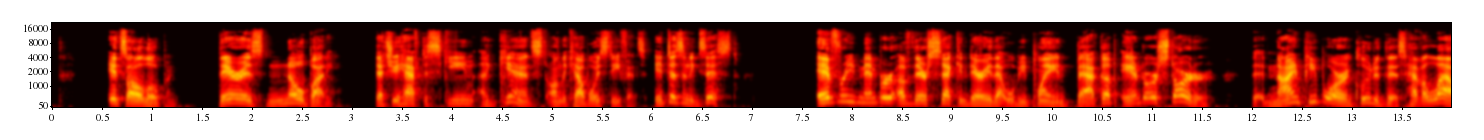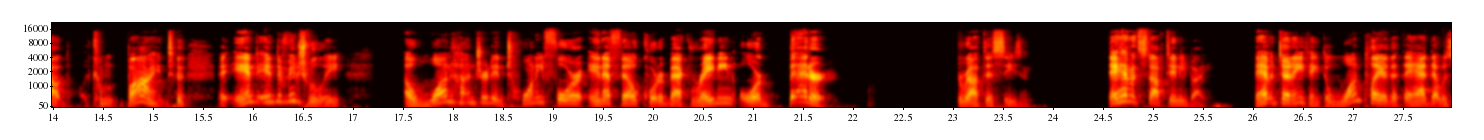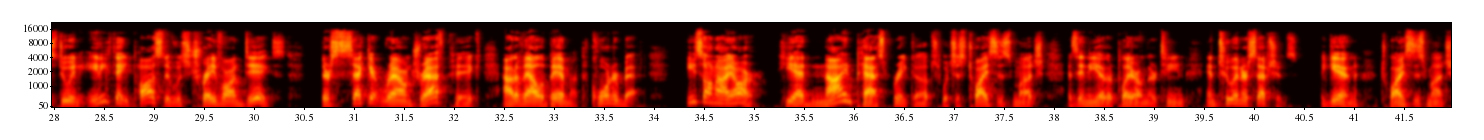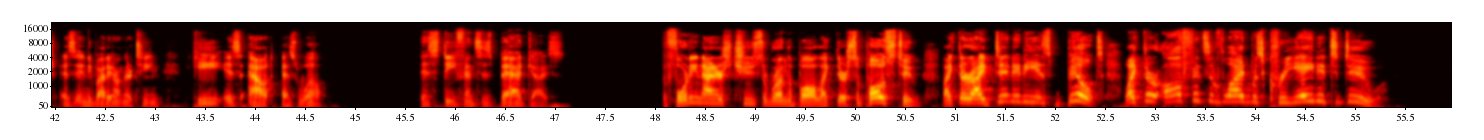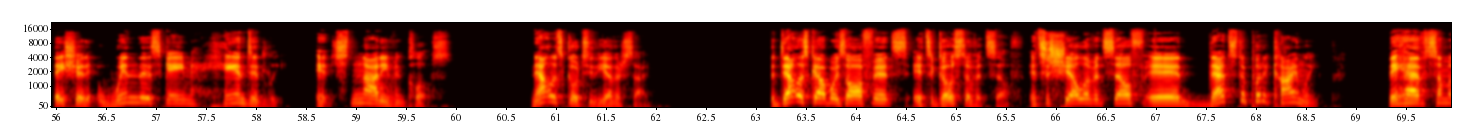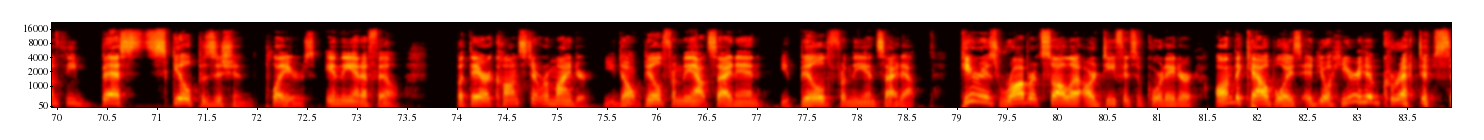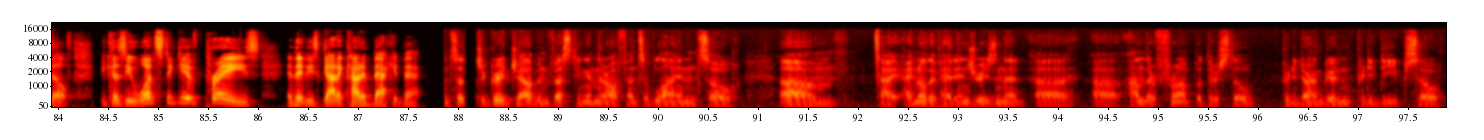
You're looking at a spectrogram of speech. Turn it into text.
it's all open. There is nobody that you have to scheme against on the Cowboys defense. It doesn't exist. Every member of their secondary that will be playing backup and or starter, nine people are included this, have allowed combined and individually a 124 NFL quarterback rating or better throughout this season. They haven't stopped anybody. They haven't done anything. The one player that they had that was doing anything positive was Trevon Diggs, their second round draft pick out of Alabama, the cornerback. He's on IR. He had nine pass breakups, which is twice as much as any other player on their team, and two interceptions. Again, twice as much as anybody on their team. He is out as well. This defense is bad, guys. The 49ers choose to run the ball like they're supposed to, like their identity is built, like their offensive line was created to do. They should win this game handedly. It's not even close. Now let's go to the other side. The Dallas Cowboys offense, it's a ghost of itself. It's a shell of itself, and that's to put it kindly. They have some of the best skill position players in the NFL, but they are a constant reminder you don't build from the outside in, you build from the inside out. Here is Robert Saleh, our defensive coordinator on the Cowboys, and you'll hear him correct himself because he wants to give praise and then he's got to kind of back it back. Such a great job investing in their offensive line, and so um, I, I, know they've had injuries in that uh, uh, on their front, but they're still pretty darn good and pretty deep. So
